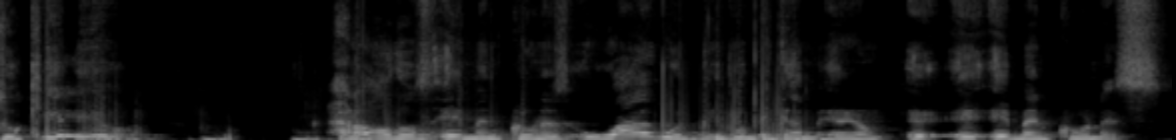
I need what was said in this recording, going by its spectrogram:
to kill you. And all those amen crooners. Why would people become amen crooners?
